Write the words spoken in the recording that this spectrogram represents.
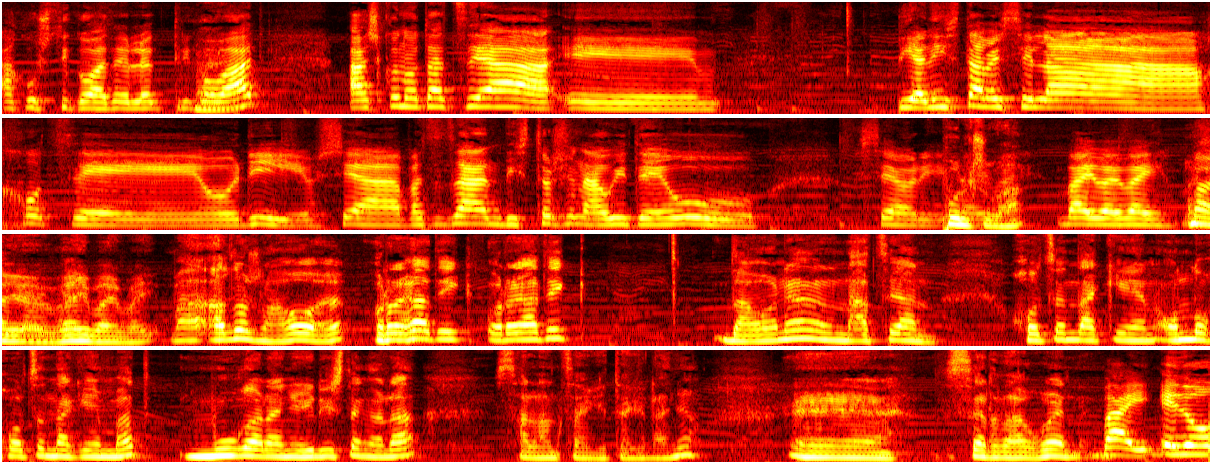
akustiko bat, elektriko Bai. bat, asko notatzea em, pianista bezala jotze hori, osea, batzutan distorsiona hau iteu, ze hori. bai, Pulsua. Bai, bai, bai. bai, bai, basicamente. bai, bai, bai. Ba, ados nago, eh? Horregatik, horregatik, dagoenen atzean jotzen dakien, ondo jotzen dakien bat, mugaraino iristen gara, zalantza egiteraino. E, zer dagoen. Bai, edo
